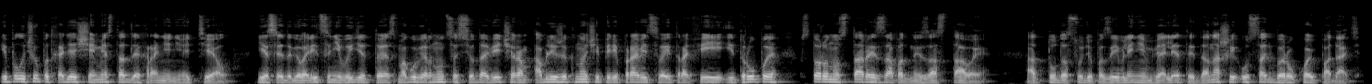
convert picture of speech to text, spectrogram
и получу подходящее место для хранения тел. Если договориться не выйдет, то я смогу вернуться сюда вечером, а ближе к ночи переправить свои трофеи и трупы в сторону старой западной заставы. Оттуда, судя по заявлениям Виолетты, до нашей усадьбы рукой подать.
